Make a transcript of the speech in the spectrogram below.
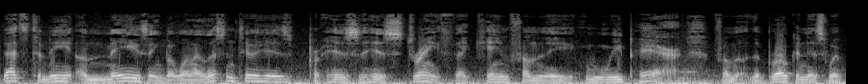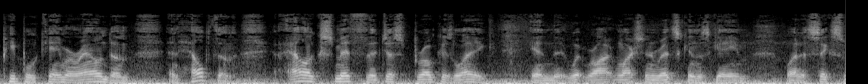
that's to me amazing. But when I listen to his his his strength that came from the repair, from the brokenness where people came around him and helped him. Alex Smith that just broke his leg in the Washington Redskins game. What a six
